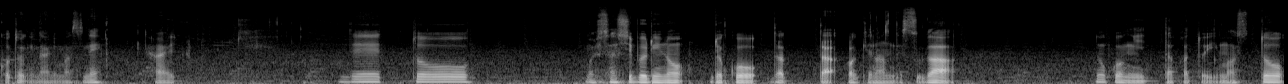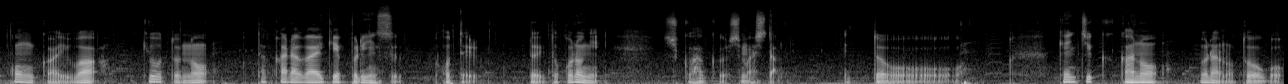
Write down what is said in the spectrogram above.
ことになりますね。はい。で、えっと、久しぶりの旅行だったわけなんですが、どこに行ったかと言いますと、今回は京都の宝ヶ池プリンスホテルというところに宿泊しました。えっと、建築家の村野東吾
